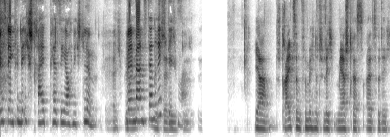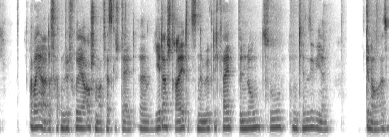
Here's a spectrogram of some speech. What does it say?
Deswegen finde ich Streit per se auch nicht schlimm. Ja, ich wenn man's dann nicht der richtig macht. Ja, Streits sind für mich natürlich mehr Stress als für dich. Aber ja, das hatten wir früher ja auch schon mal festgestellt. Ähm, jeder Streit ist eine Möglichkeit, Bindung zu intensivieren. Genau, also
